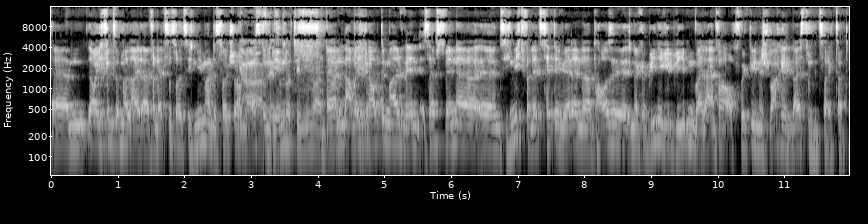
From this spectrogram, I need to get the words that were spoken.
Ähm, aber ich finde es immer leider. Verletzen soll sich niemand, das soll schon ja, am Leistung gehen. Sollte niemand, ähm, aber ich behaupte mal, wenn, selbst wenn er äh, sich nicht verletzt hätte, wäre er in der Pause in der Kabine geblieben, weil er einfach auch wirklich eine schwache Leistung gezeigt hat.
